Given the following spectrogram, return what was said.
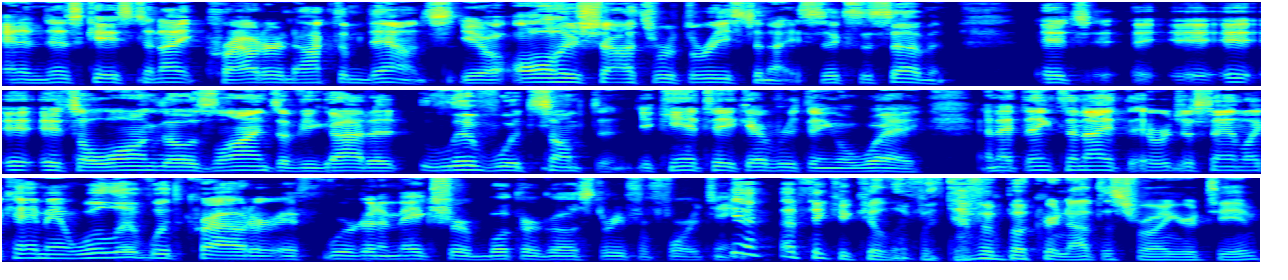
And in this case tonight, Crowder knocked them down. You know, all his shots were threes tonight, six to seven it's it, it, it's along those lines of you got to live with something. You can't take everything away. And I think tonight they were just saying like, "Hey man, we'll live with Crowder if we're going to make sure Booker goes 3 for 14." Yeah, I think you could live with Devin Booker not destroying your team.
